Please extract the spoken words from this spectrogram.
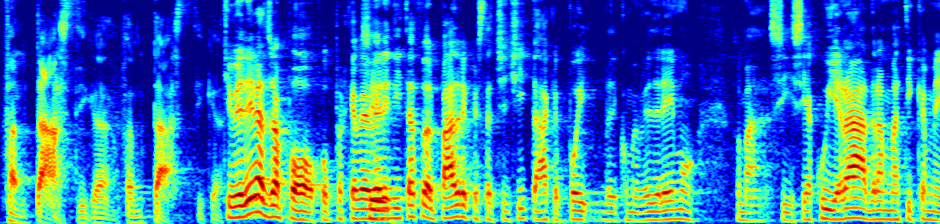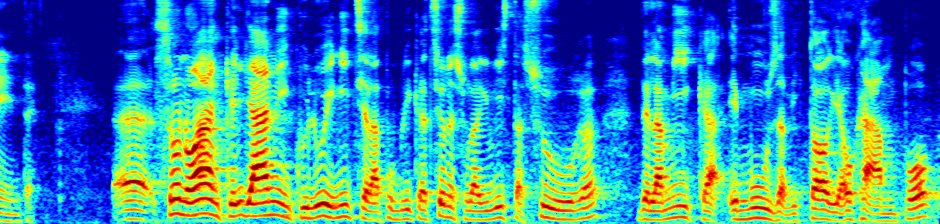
fantastica, fantastica. Ci vedeva già poco perché aveva sì. ereditato dal padre questa cecità che poi, come vedremo, insomma, si, si acuirà drammaticamente. Eh, sono anche gli anni in cui lui inizia la pubblicazione sulla rivista Sur dell'amica e musa Vittoria Ocampo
